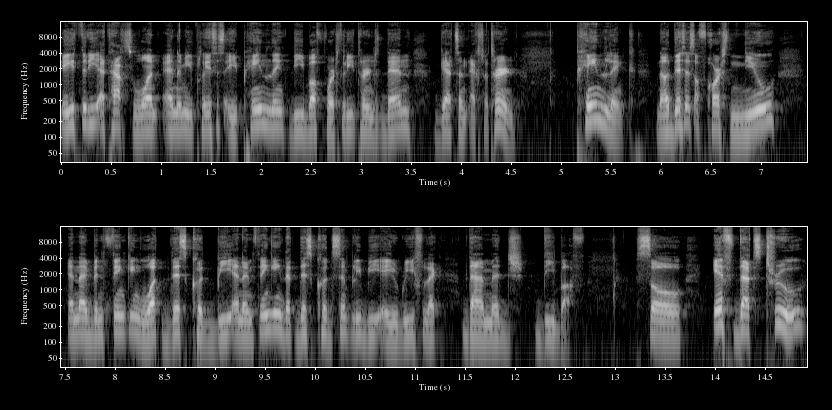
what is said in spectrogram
a3 attacks one enemy places a pain link debuff for three turns then gets an extra turn. Pain link. Now this is of course new and I've been thinking what this could be, and I'm thinking that this could simply be a reflect damage debuff. So if that's true,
